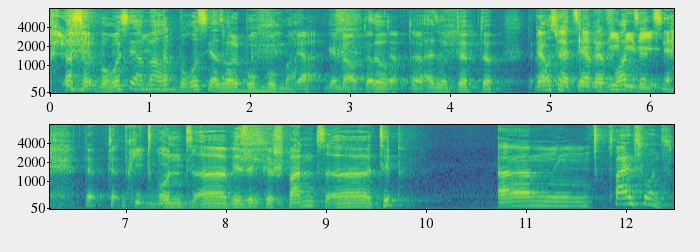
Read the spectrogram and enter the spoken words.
was soll Borussia machen? Borussia soll Bum Bum machen. Ja, genau. Döp, So, döp, döp. also Döp Döp. Döp, Auswärtsserie die, die, fortsetzen und äh, wir sind gespannt. Äh, Tipp? die. Ähm, 2-1 für uns.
